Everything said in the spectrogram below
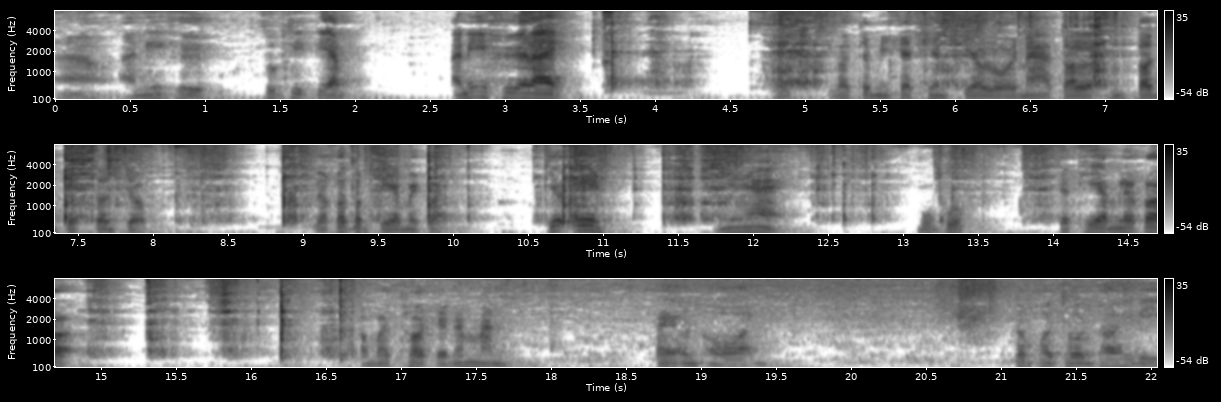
อ้าว อันนี้คือซุปที่เตรียม อันนี้คืออะไร เราจะมีกระเทียมเจียวโรยหน้า ตอนหลังตอนจบตอนจบ เราก็ต้องเตรียมไว้ก่อน เจียวเองง่ายๆบุบุกกระเทียมแล้วก็ เอามาทอดกับน้ำมันไฟอ่อนๆ ต้องคอนโทรลเขาให้ดี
